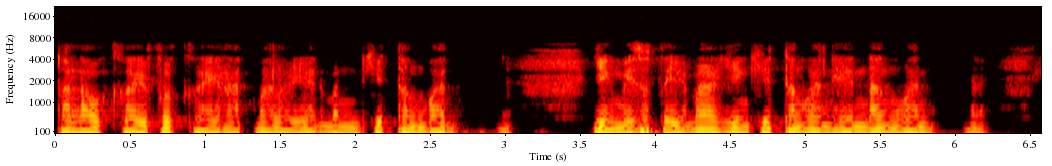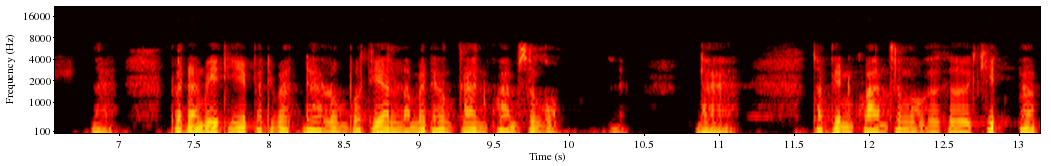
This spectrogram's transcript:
ถ้าเราเคยฝึกเคยหัดมาเราเห็นมันคิดทั้งวันยิ่งมีสติมากยิ่งคิดทั้งวันเห็นทั้งวันนะเพราะนั้นวิธีปฏิบัติแนวหลวงพ่อเทียนเราไม่ต้องการความสงบนะถ้าเป็นความสงบก็คือคิดปั๊บ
